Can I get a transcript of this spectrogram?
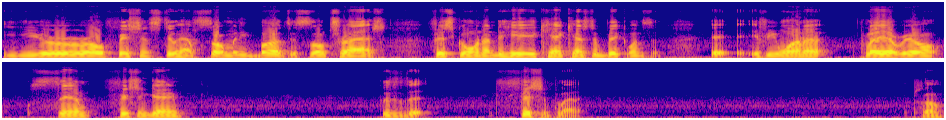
Euro fishing still have so many bugs. It's so trash. Fish going under here. You can't catch the big ones. If you want to play a real sim fishing game, this is it. Fishing Planet. So,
